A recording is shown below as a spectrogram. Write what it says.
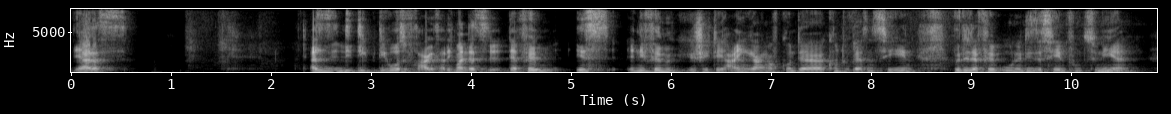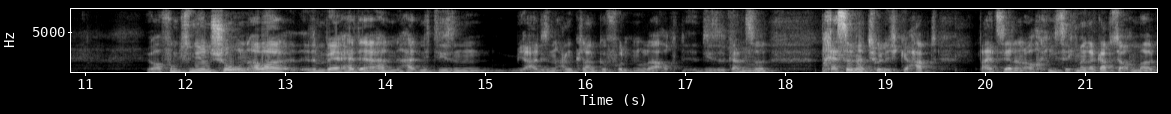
ja, das. Also die, die, die große Frage ist halt, ich meine, das, der Film ist in die Filmgeschichte hier eingegangen aufgrund der kontroversen Szenen. Würde der Film ohne diese Szenen funktionieren? Ja, funktionieren schon, aber dann wär, hätte er halt nicht diesen, ja, diesen Anklang gefunden oder auch diese ganze Presse natürlich gehabt, weil es ja dann auch hieß, ich meine, da gab es ja auch immer,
